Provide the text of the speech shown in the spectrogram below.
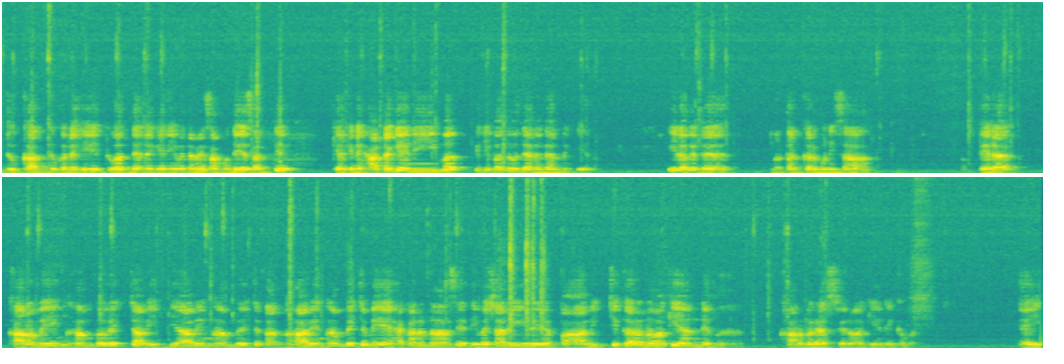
දුකත් දුකට හේතුවක් දැන ගැනීම තමයි සමුදය සත්‍ය කියලා කියන්නේ. හට ගැනීම පිළිබඳව දැනගන්න කියලා. ඊළඟට මතක් කරපු නිසා පෙර කර්මයෙන් හම්බ වෙච්ච අවිද්‍යාවෙන් හම්බ වෙච්ච තණ්හාවෙන් හම්බ වෙච්ච මේ ඇහැ කන නාසය දිව ශරීරය පාවිච්චි කරනවා කියන්නේම කර්ම රැස් වෙනවා කියන එකමයි. ඇයි?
